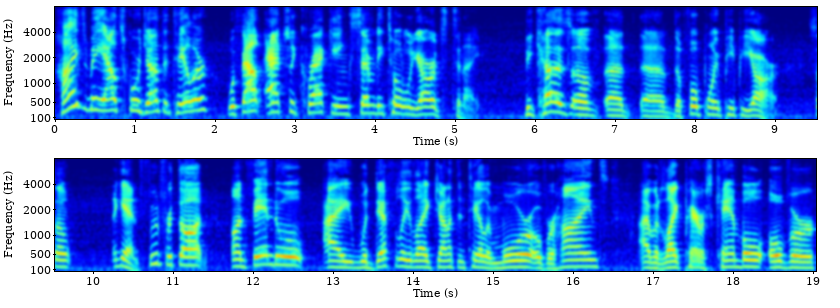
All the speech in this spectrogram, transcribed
Hines may outscore Jonathan Taylor without actually cracking 70 total yards tonight because of uh, uh, the full point PPR. So, again, food for thought. On FanDuel, I would definitely like Jonathan Taylor more over Hines. I would like Parris Campbell over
